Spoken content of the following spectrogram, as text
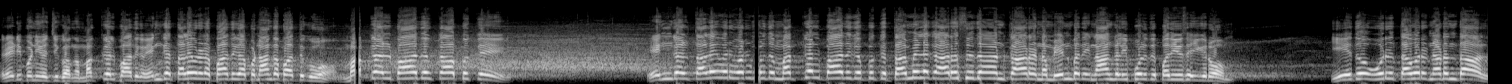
ரெடி பண்ணி வச்சுக்கோங்க. மக்கள் பாதுகாப்பு. எங்க தலைவரோட பாதுகாப்பை நாங்க பார்த்துக்குவோம். மக்கள் பாதுகாப்புக்கு. எங்கள் தலைவர் வரும்பொழுது மக்கள் பாதுகாப்புக்கு தமிழக அரசுதான் காரணம் என்பதை நாங்கள் இப்பொழுது பதிவு செய்கிறோம். ஏதோ ஒரு தவறு நடந்தால்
